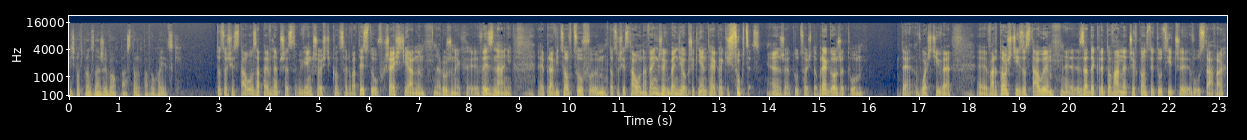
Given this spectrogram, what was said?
Wić pod prąd na żywo pastor Paweł Chojecki. To, co się stało, zapewne przez większość konserwatystów, chrześcijan, różnych wyznań, prawicowców, to, co się stało na Węgrzech, będzie okrzyknięte jako jakiś sukces. Nie? Że tu coś dobrego, że tu te właściwe E, wartości zostały e, zadekretowane czy w konstytucji, czy w ustawach.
